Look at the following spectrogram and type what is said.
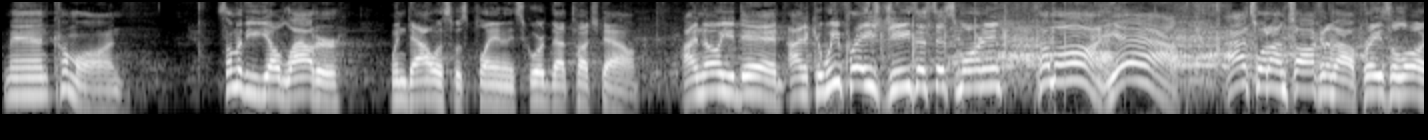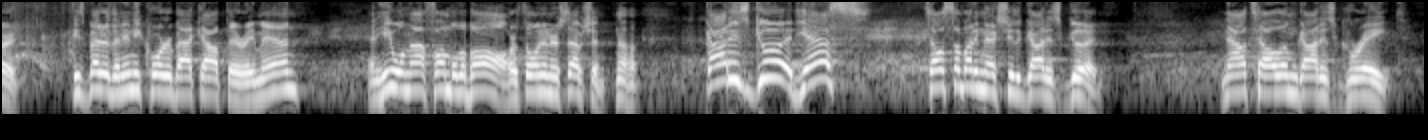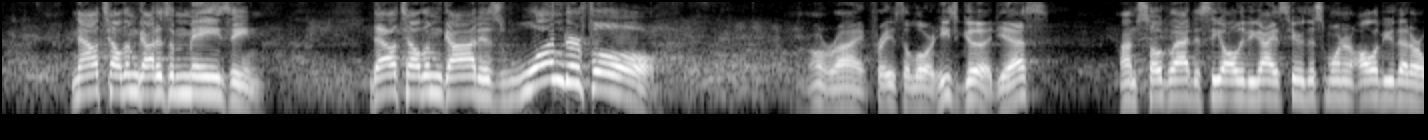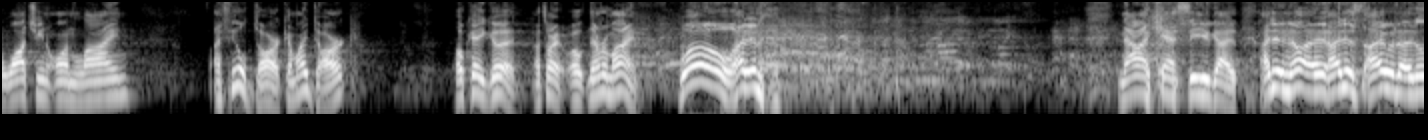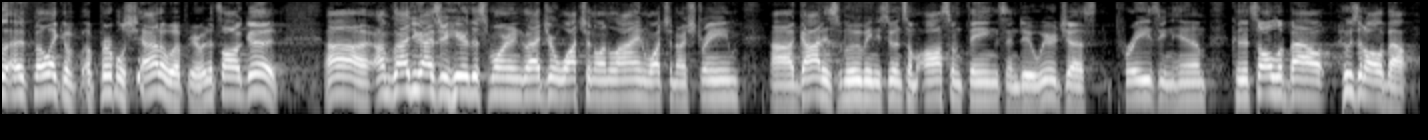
Man, come on. Some of you yelled louder when Dallas was playing and they scored that touchdown. I know you did. I, can we praise Jesus this morning? Come on, yeah. That's what I'm talking about. Praise the Lord. He's better than any quarterback out there, amen? amen. And he will not fumble the ball or throw an interception. No. God is good, yes? Tell somebody next to you that God is good. Now tell them God is great. Now tell them God is amazing. Now tell them God is wonderful. All right, praise the Lord. He's good, yes? I'm so glad to see all of you guys here this morning, all of you that are watching online. I feel dark. Am I dark? Okay, good. That's all right. Oh, never mind. Whoa, I didn't. now I can't see you guys. I didn't know. I, I just, I would, I felt like a, a, purple shadow up here, but it's all good. Uh, I'm glad you guys are here this morning. Glad you're watching online, watching our stream. Uh, God is moving. He's doing some awesome things, and dude, we're just praising Him because it's all about who's it all about?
